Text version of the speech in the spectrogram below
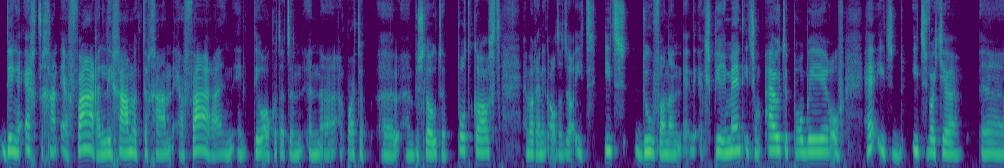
dingen echt te gaan ervaren, lichamelijk te gaan ervaren. En ik deel ook altijd een, een uh, aparte, uh, een besloten podcast, waarin ik altijd wel iets, iets doe van een experiment, iets om uit te proberen of hè, iets, iets wat je uh,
